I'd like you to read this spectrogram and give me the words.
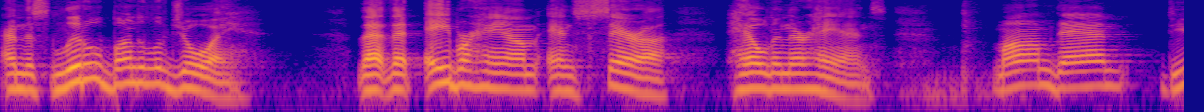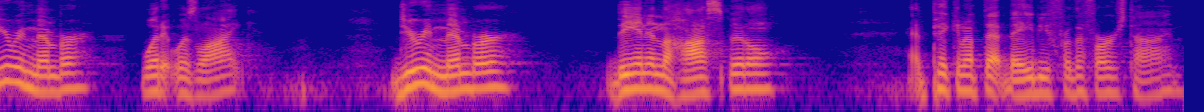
And this little bundle of joy that, that Abraham and Sarah held in their hands. Mom, Dad, do you remember what it was like? Do you remember being in the hospital and picking up that baby for the first time?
